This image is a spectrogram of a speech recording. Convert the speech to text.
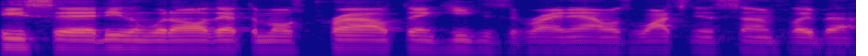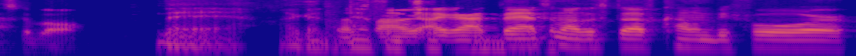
he said, even with all that, the most proud thing he he's right now is watching his son play basketball. Yeah, I got So definitely. I, I got that. Some other stuff coming before.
